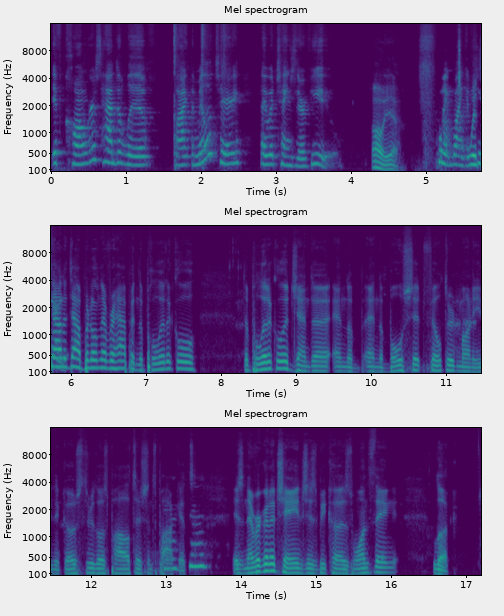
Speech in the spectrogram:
If Congress had to live like the military, they would change their view. oh yeah. Point blank. without a doubt but it'll never happen the political the political agenda and the and the bullshit filtered money that goes through those politicians pockets Mhm. is never going to change is because one thing look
